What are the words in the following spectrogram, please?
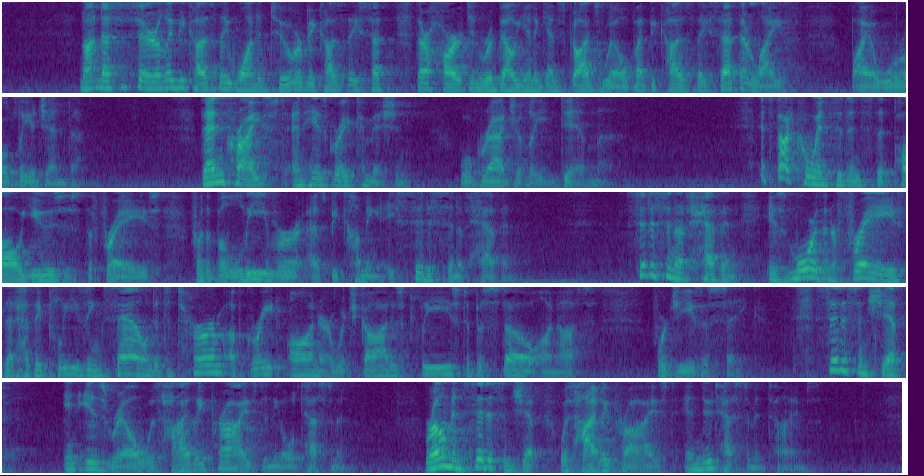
Not necessarily because they wanted to or because they set their heart in rebellion against God's will, but because they set their life by a worldly agenda. Then Christ and his great commission will gradually dim. It's not coincidence that Paul uses the phrase for the believer as becoming a citizen of heaven Citizen of heaven is more than a phrase that has a pleasing sound. It's a term of great honor which God is pleased to bestow on us for Jesus' sake. Citizenship in Israel was highly prized in the Old Testament. Roman citizenship was highly prized in New Testament times.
